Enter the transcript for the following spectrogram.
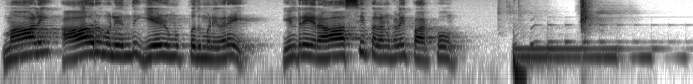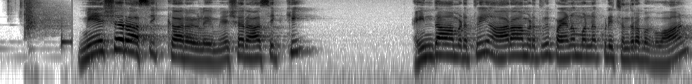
மாலை ஆறு மணிலிருந்து ஏழு முப்பது மணி வரை. இன்றைய ராசி பலன்களை பார்ப்போம். மேஷ மேஷராசிக்கு மேஷ ராசிக்கு ஐந்தாம் இடத்துலையும் ஆறாம் இடத்துலையும் பயணம் பண்ணக்கூடிய சந்திர பகவான்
